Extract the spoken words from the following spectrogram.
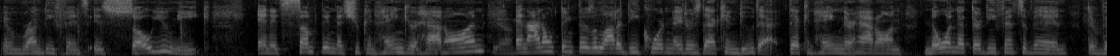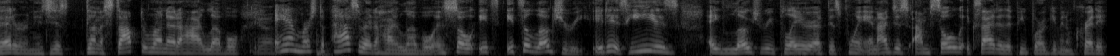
in run defense is so unique. And it's something that you can hang your hat on. Yeah. And I don't think there's a lot of D coordinators that can do that, that can hang their hat on, knowing that their defensive end, their veteran, is just gonna stop the run at a high level Yeah. and rush the passer at a high level. And so it's it's a luxury. It is. He is a luxury player at this point, and I just I'm so excited that people are giving him credit.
